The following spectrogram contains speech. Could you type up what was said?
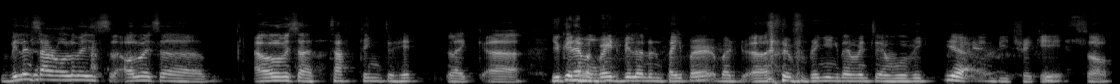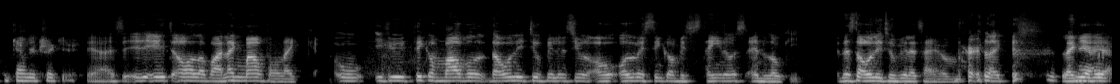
villains are always always a always a tough thing to hit like uh you can have a Mhm. great villain on paper but uh, bringing them into a movie yeah, can be tricky so. it can be tricky. yeah it's, it, it's all about like marvel like oh, if you think of marvel the only two villains you'll always think of is thanos and loki. That's the only two villains i remember like like Yeah,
